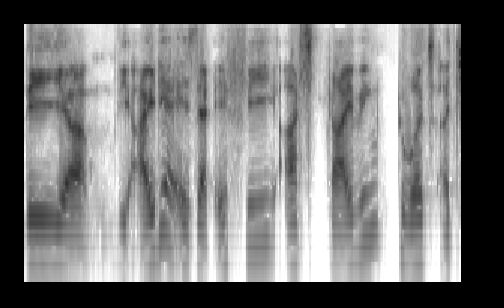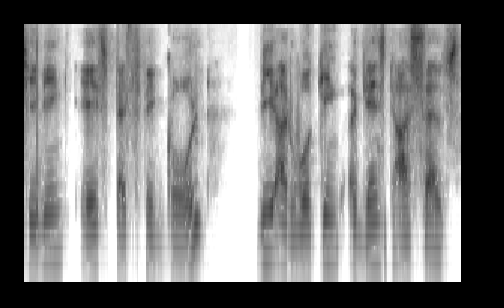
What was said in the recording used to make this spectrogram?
the uh, the idea is that if we are striving towards achieving a specific goal we are working against ourselves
